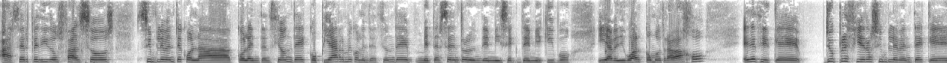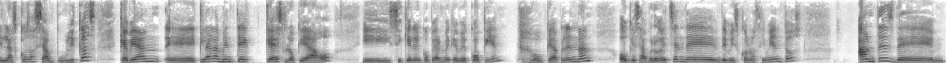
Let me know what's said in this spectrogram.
a hacer pedidos falsos simplemente con la, con la intención de copiarme, con la intención de meterse dentro de mi, de mi equipo y averiguar cómo trabajo. Es decir, que yo prefiero simplemente que las cosas sean públicas, que vean eh, claramente qué es lo que hago y si quieren copiarme que me copien o que aprendan o que se aprovechen de, de mis conocimientos antes de,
